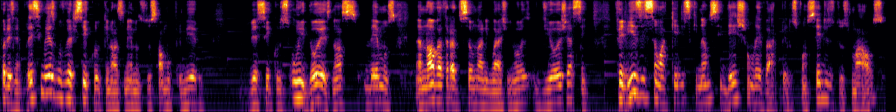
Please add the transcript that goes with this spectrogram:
Por exemplo, esse mesmo versículo que nós lemos do Salmo 1, versículos 1 e 2, nós lemos na nova tradução na linguagem de hoje assim: Felizes são aqueles que não se deixam levar pelos conselhos dos maus,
